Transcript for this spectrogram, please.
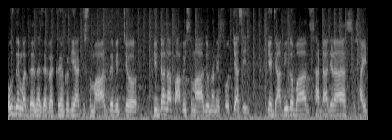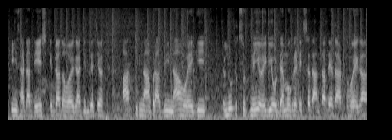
ਉਸ ਦੇ ਮੱਦੇਨਜ਼ਰ ਰੱਖ ਰਹੇ ਹਾਂ, ਕਿਉਂਕਿ ਅੱਜ ਸਮਾਜ ਦੇ ਵਿੱਚ ਜਿੱਦਾਂ ਦਾ ਭਾਵੀ ਸਮਾਜ ਉਹਨਾਂ ਨੇ ਸੋਚਿਆ ਸੀ ਕਿ ਆਜ਼ਾਦੀ ਤੋਂ ਬਾਅਦ ਸਾਡਾ ਜਿਹੜਾ ਸੁਸਾਇਟੀ ਸਾਡਾ ਦੇਸ਼ ਕਿੱਦਾਂ ਦਾ ਹੋਏਗਾ, ਜਿੰਦੇ 'ਚ ਆਰਥਿਕ ਨਾ ਬਰਾਬਰੀ ਨਾ ਹੋਏਗੀ, ਲੁੱਟ ਖਸੁੱਟ ਨਹੀਂ ਹੋਏਗੀ, ਉਹ ਡੈਮੋਕ੍ਰੈਟਿਕ ਸਿਧਾਂਤਾਂ ਦੇ ਆਧਾਰ ਤੇ ਹੋਏਗਾ,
